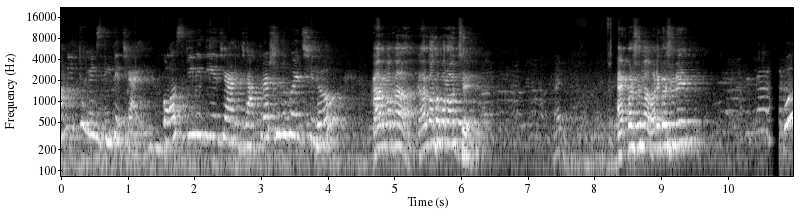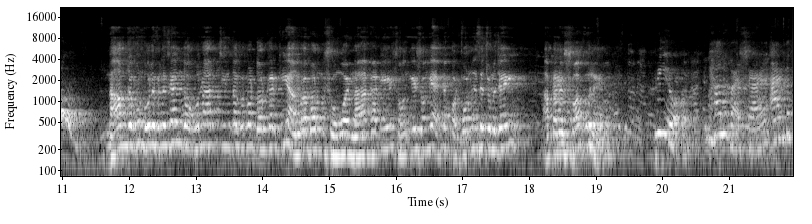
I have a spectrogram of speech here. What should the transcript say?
আমি একটু হিন্টস দিতে চাই। বস গিরি দিয়ে যার যাত্রা শুরু হয়েছিল। কার কথা? কার কথা বলা হচ্ছে? একবার শুনলাম আরেকবার শুনি। নাম যখন বলে ফেলেছেন তখন আর চিন্তা করবার দরকার কি? আমরা বরং সময় না কাটিয়ে সঙ্গে সঙ্গে একটা পারফরমেন্সে চলে যাই। আপনাদের সকলে প্রিয় ভালোবাসার and the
